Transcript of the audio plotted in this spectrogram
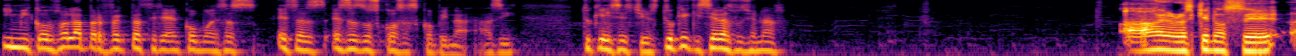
y mi consola perfecta serían como esas, esas, esas dos cosas combinadas. Así. ¿Tú qué dices, Cheers? ¿Tú qué quisieras fusionar? Ay, la verdad es que no sé. o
